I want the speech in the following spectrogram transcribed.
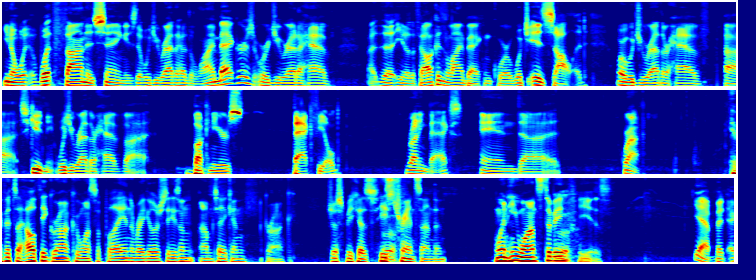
you know what what Thon is saying is that would you rather have the linebackers or would you rather have uh, the you know the Falcons linebacking core, which is solid, or would you rather have uh, excuse me, would you rather have uh, Buccaneers backfield running backs and uh, Gronk? If it's a healthy Gronk who wants to play in the regular season, I'm taking Gronk, just because he's Oof. transcendent. When he wants to be, Oof. he is. Yeah, but uh,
